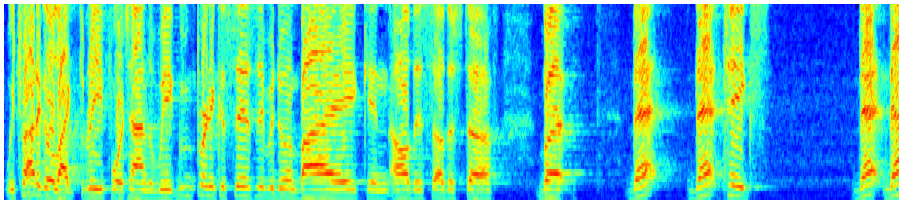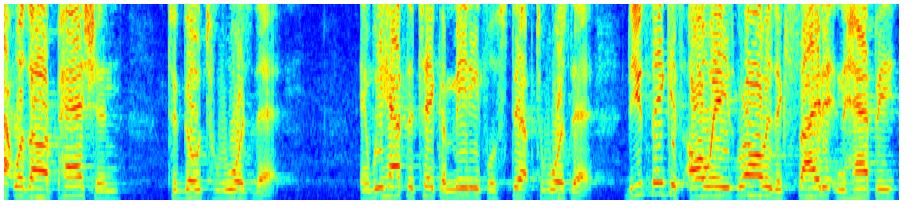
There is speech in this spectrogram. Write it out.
We try to go like three, four times a week. We've been pretty consistent. We're doing bike and all this other stuff. But that, that takes, that, that was our passion to go towards that. and we have to take a meaningful step towards that. Do you think it's always, we're always excited and happy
